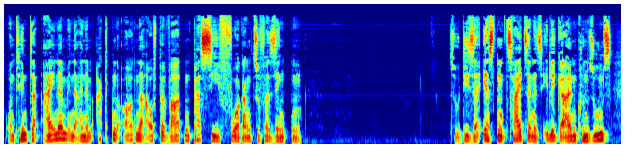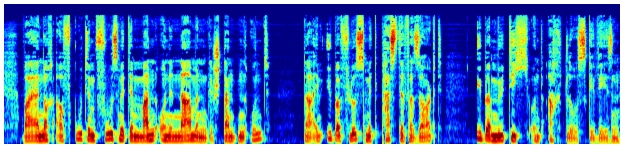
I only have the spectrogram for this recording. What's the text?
und hinter einem in einem Aktenordner aufbewahrten Passivvorgang zu versenken. Zu dieser ersten Zeit seines illegalen Konsums war er noch auf gutem Fuß mit dem Mann ohne Namen gestanden und, da im Überfluss mit Paste versorgt, übermütig und achtlos gewesen.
